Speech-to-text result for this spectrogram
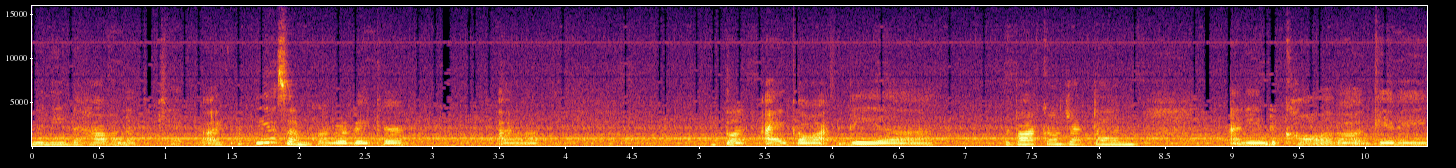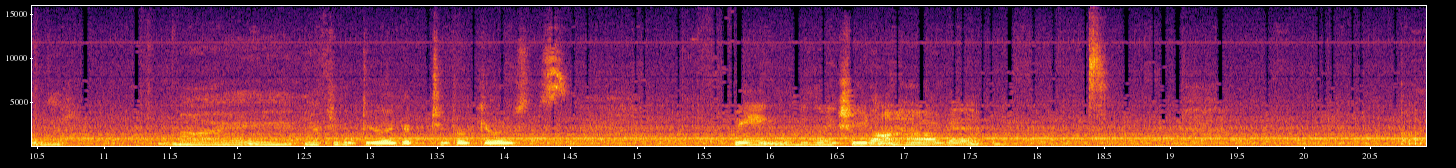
we need to have enough kids. Like, I think I said I'm going to daycare. I don't know. But I got the, uh, the background check done. I need to call about getting my, you have to do like a tuberculosis thing to make sure you don't have it. But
